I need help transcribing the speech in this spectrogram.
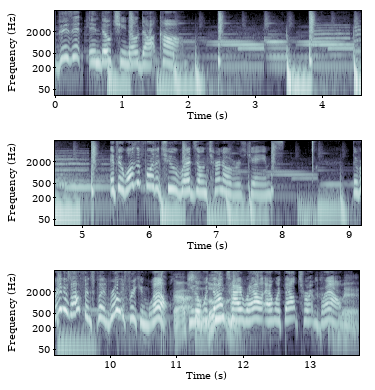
Visit Indochino.com. If it wasn't for the two red zone turnovers, James, the Raiders offense played really freaking well. Absolutely. You know, without Tyrell and without Trent Brown. Man.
